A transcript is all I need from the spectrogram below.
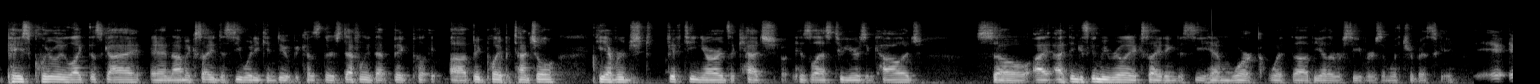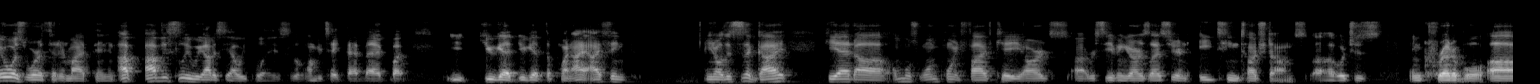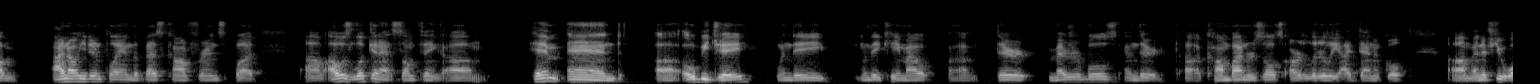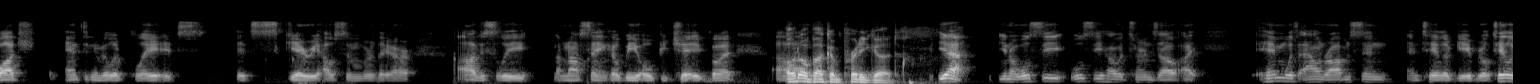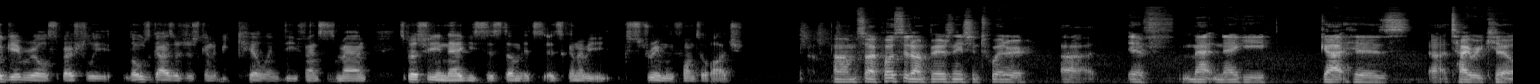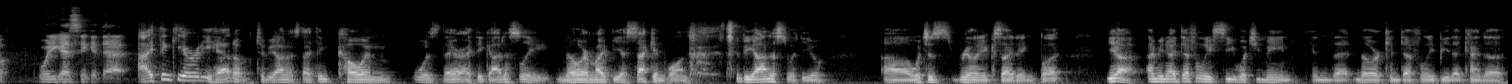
Pace clearly liked this guy, and I'm excited to see what he can do because there's definitely that big play, uh, big play potential. He averaged 15 yards a catch his last two years in college. So I, I think it's going to be really exciting to see him work with uh, the other receivers and with Trubisky. It, it was worth it in my opinion. Ob- Obviously, we got to see how he plays. Let me take that back, but you, you get you get the point. I, I think, you know, this is a guy. He had uh, almost 1.5k yards, uh, receiving yards last year, and 18 touchdowns, uh, which is incredible. Um, I know he didn't play in the best conference, but um, I was looking at something. Um, him and uh, OBJ when they when they came out, uh, their measurables and their uh, combine results are literally identical. Um, and if you watch Anthony Miller play, it's it's scary how similar they are. Obviously, I'm not saying he'll be OBJ, but um, Odell Beckham, pretty good. yeah, you know, we'll see. We'll see how it turns out. I, him with Allen Robinson and Taylor Gabriel, Taylor Gabriel especially, those guys are just going to be killing defenses, man. Especially in Nagy's system, it's it's going to be extremely fun to watch. Um, so I posted on Bears Nation Twitter uh, if Matt Nagy got his uh, Tyreek Hill. What do you guys think of that? I think he already had him, to be honest. I think Cohen was there. I think, honestly, Miller might be a second one, to be honest with you, uh, which is really exciting. But yeah, I mean, I definitely see what you mean in that Miller can definitely be that kind of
